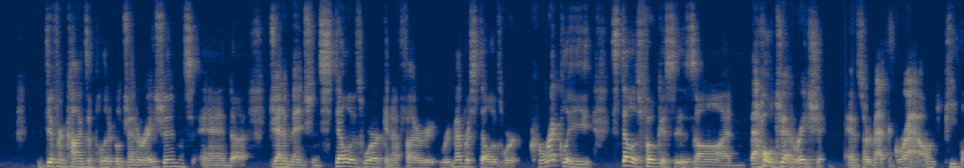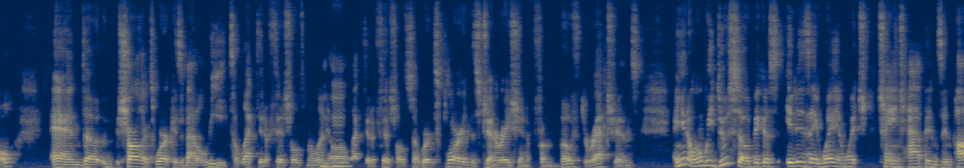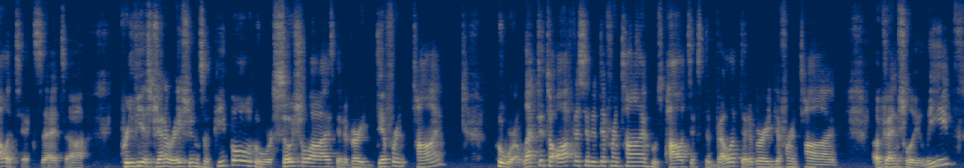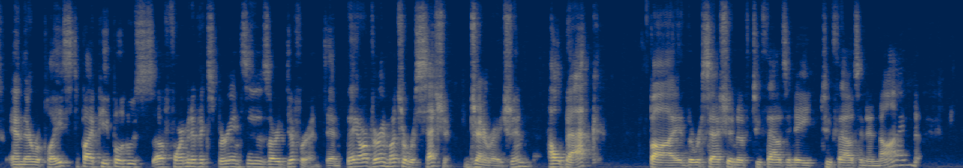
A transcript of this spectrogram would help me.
different kinds of political generations. And uh, Jenna mentioned Stella's work. And if I re- remember Stella's work correctly, Stella's focus is on that whole generation and sort of at the ground, people. And uh, Charlotte's work is about elites, elected officials, millennial mm-hmm. elected officials. So we're exploring this generation from both directions. And, you know, and we do so because it is a way in which change happens in politics that uh, previous generations of people who were socialized in a very different time who were elected to office at a different time, whose politics developed at a very different time, eventually leave and they're replaced by people whose uh, formative experiences are different. And they are very much a recession generation, held back by the recession of 2008, 2009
